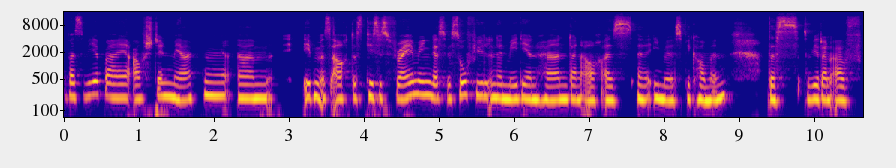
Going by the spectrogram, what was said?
Was wir bei Aufstehen merken, ähm, eben ist auch, dass dieses Framing, dass wir so viel in den Medien hören, dann auch als äh, E-Mails bekommen, dass wir dann auf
